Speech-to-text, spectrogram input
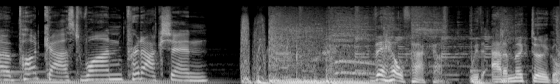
a Podcast One production. The Health Hacker with Adam McDougall.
